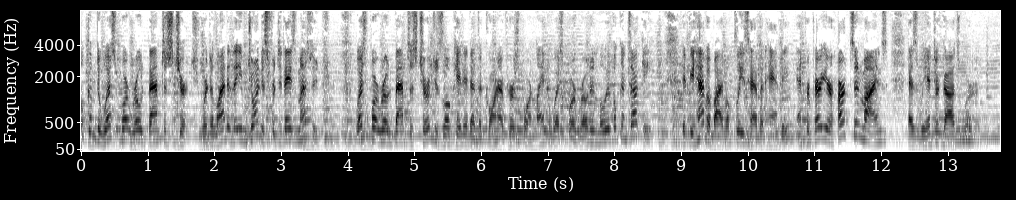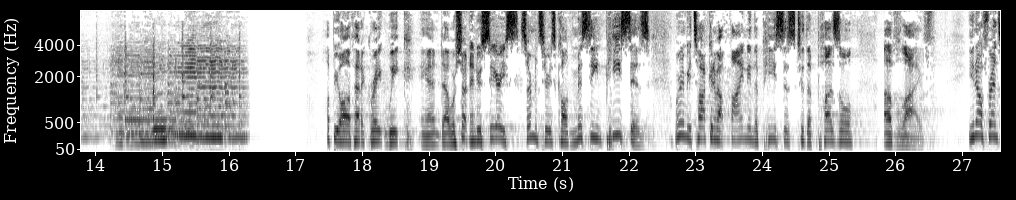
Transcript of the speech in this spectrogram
Welcome to Westport Road Baptist Church. We're delighted that you've joined us for today's message. Westport Road Baptist Church is located at the corner of Hurstbourne Lane and Westport Road in Louisville, Kentucky. If you have a Bible, please have it handy and prepare your hearts and minds as we enter God's Word. Hope you all have had a great week, and uh, we're starting a new series, sermon series called "Missing Pieces." We're going to be talking about finding the pieces to the puzzle of life. You know, friends,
